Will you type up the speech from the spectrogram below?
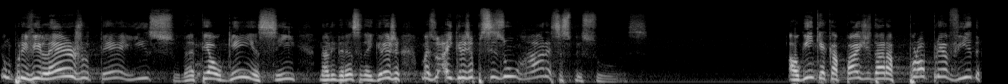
É um privilégio ter isso, né? ter alguém assim na liderança da igreja, mas a igreja precisa honrar essas pessoas. Alguém que é capaz de dar a própria vida,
